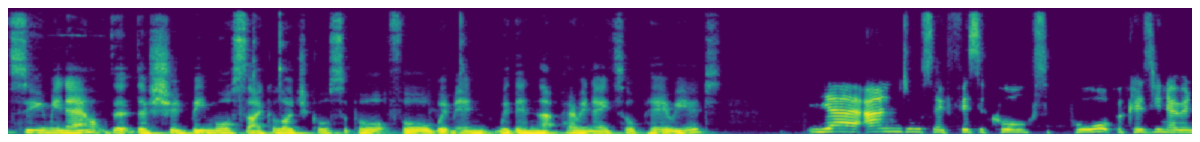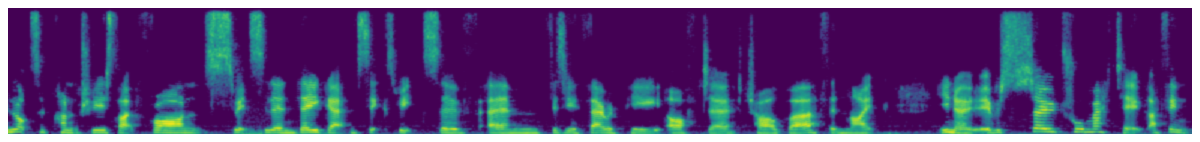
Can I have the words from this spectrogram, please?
zooming out, that there should be more psychological support for women within that perinatal period? Yeah, and also physical support because you know in lots of countries like France, Switzerland, they get six weeks of um, physiotherapy after childbirth, and like you know it was so traumatic. I think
